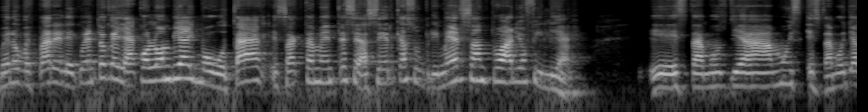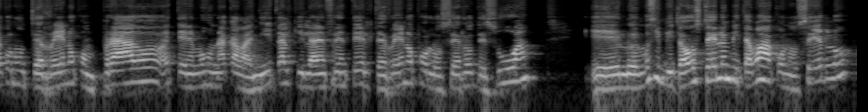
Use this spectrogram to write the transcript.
Bueno, pues padre, le cuento que ya Colombia y Bogotá exactamente se acerca a su primer santuario filial. Eh, estamos, ya muy, estamos ya con un terreno comprado, tenemos una cabañita alquilada enfrente del terreno por los cerros de Suba. Eh, lo hemos invitado a usted, lo invitamos a conocerlo.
